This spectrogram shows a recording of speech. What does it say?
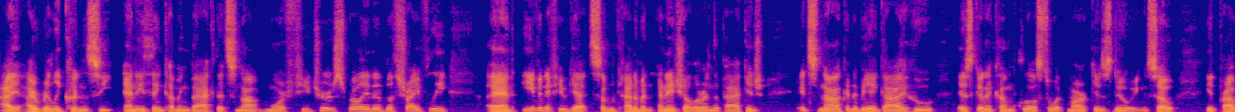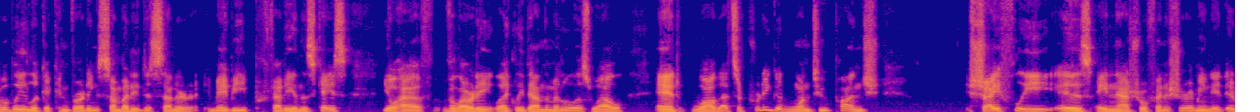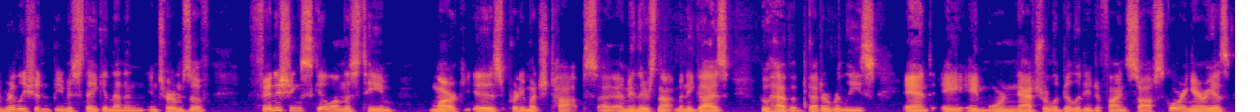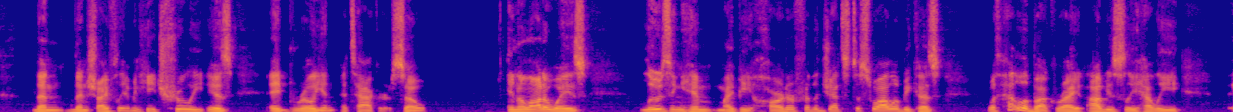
I, I really couldn't see anything coming back that's not more futures related with Scheifele. And even if you get some kind of an NHLer in the package, it's not going to be a guy who is going to come close to what Mark is doing. So you'd probably look at converting somebody to center, maybe Perfetti in this case. You'll have Vilardi likely down the middle as well. And while that's a pretty good one-two punch, Scheifele is a natural finisher. I mean, it, it really shouldn't be mistaken that in, in terms of finishing skill on this team, Mark is pretty much tops. I, I, mean, there's not many guys who have a better release and a, a more natural ability to find soft scoring areas than than Scheifele. I mean, he truly is a brilliant attacker. So, in a lot of ways, losing him might be harder for the Jets to swallow because with Hellebuyck, right? Obviously, Helly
